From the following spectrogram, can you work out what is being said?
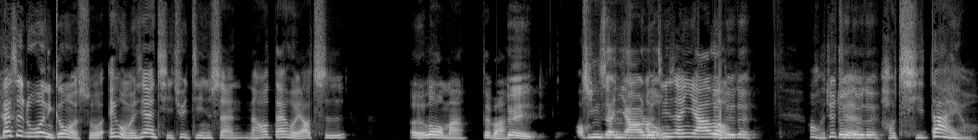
但是如果你跟我说，哎，我们现在骑去金山，然后待会要吃鹅肉吗？对吧？对。金山鸭肉，哦，金山鸭肉，对对对，哦，我就觉得好期待哦，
